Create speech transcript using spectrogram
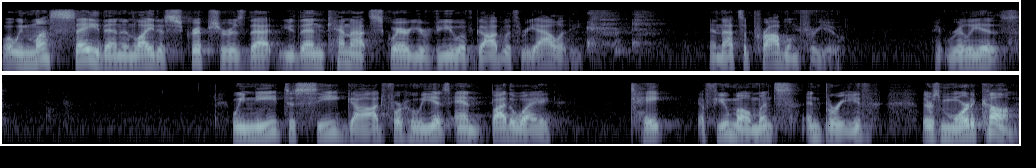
What we must say then, in light of Scripture, is that you then cannot square your view of God with reality. And that's a problem for you. It really is. We need to see God for who He is. And by the way, take a few moments and breathe. There's more to come.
